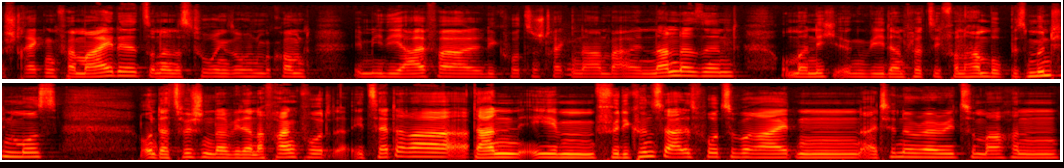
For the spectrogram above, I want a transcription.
Strecken vermeidet, sondern das Touring so hinbekommt, im Idealfall die kurzen Strecken nah beieinander sind und man nicht irgendwie dann plötzlich von Hamburg bis München muss und dazwischen dann wieder nach Frankfurt etc. Dann eben für die Künstler alles vorzubereiten, Itinerary zu machen,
